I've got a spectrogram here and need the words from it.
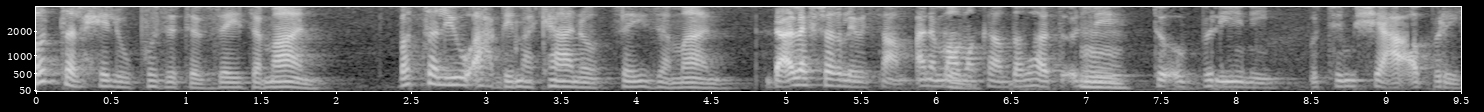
بطل حلو positive زي زمان بطل يوقع بمكانه زي زمان. بدي أقول لك شغلة وسام أنا ماما كانت ضلها تقول لي تقبريني وتمشي على قبري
